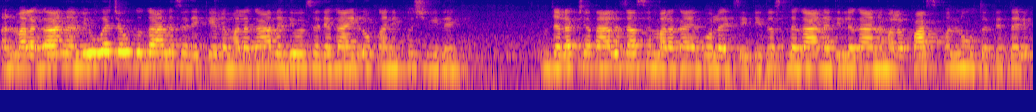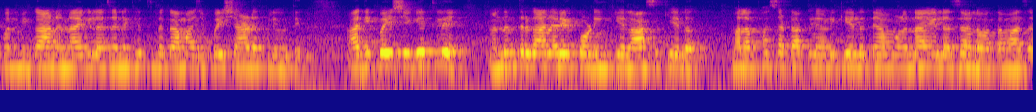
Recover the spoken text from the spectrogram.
आणि मला गाणं मी उगाच्या उगं गाणं सध्या केलं. मला गाणं देऊन सध्या काही लोकांनी फसविले तुमच्या लक्षात आलंच असेल मला काय बोलायचं ते. तसलं गाणं दिलं गाणं मला पास पण नव्हतं ते तरी पण मी गाणं नाविलाजानं घेतलं का माझे पैसे अडकले होते. आधी पैसे घेतले आणि नंतर गाणं रेकॉर्डिंग केलं असं केलं. मला फसा टाकल्याने केलं त्यामुळं नाविलाज झाला होता माझा.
